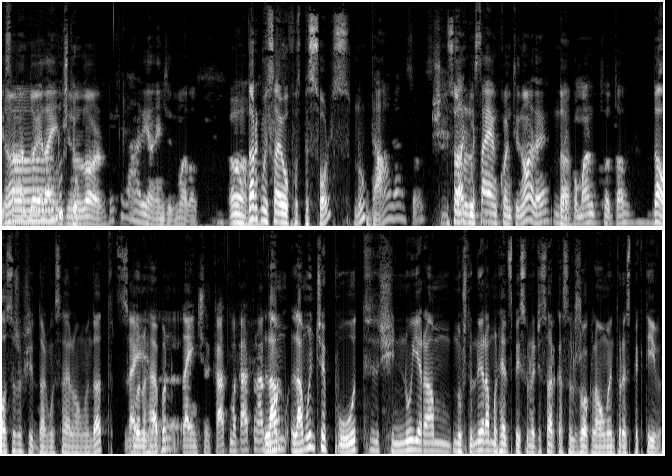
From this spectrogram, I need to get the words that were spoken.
Dishonored uh, 2 era engine-ul lor. Cred că era Unreal Engine, mă rog. Oh. Dark Messiah a fost pe Source, nu? Da, da, Source. Și Dishonored... Dark Messiah în continuare, da. recomand total. Da, o să joc și Dark Messiah la un moment dat. L-ai, uh, happen. l-ai încercat măcar până l-am, acum? L-am început și nu eram, nu știu, nu eram în headspace-ul necesar ca să-l joc la momentul respectiv.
